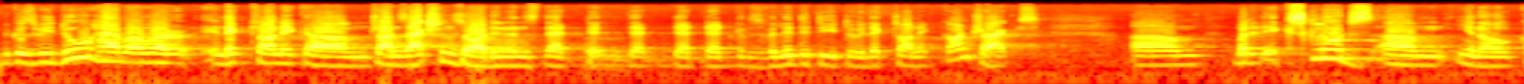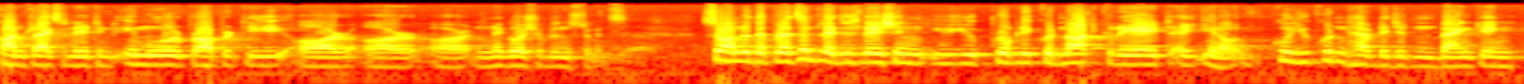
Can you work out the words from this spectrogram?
Because we do have our electronic um, transactions ordinance that, that, that, that gives validity to electronic contracts, um, but it excludes, um, you know, contracts relating to immovable property or, or, or negotiable instruments. So under the present legislation, you, you probably could not create, a, you know, you couldn't have digital banking,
